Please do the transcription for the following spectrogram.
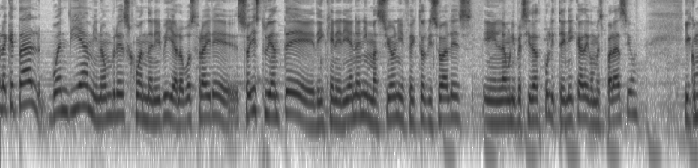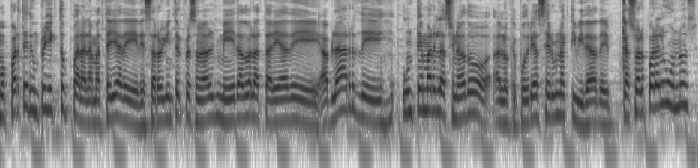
Hola, ¿qué tal? Buen día, mi nombre es Juan Daniel Villalobos Fraire, soy estudiante de Ingeniería en Animación y Efectos Visuales en la Universidad Politécnica de Gómez Palacio. Y como parte de un proyecto para la materia de desarrollo interpersonal me he dado a la tarea de hablar de un tema relacionado a lo que podría ser una actividad casual para algunos,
